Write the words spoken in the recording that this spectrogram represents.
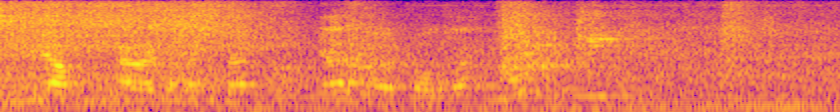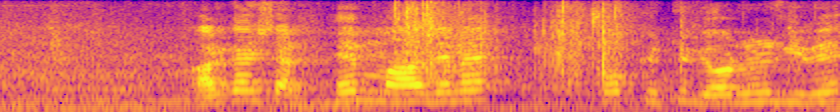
filmi yapmışlar arkadaşlar. Gel böyle Tolga. Arkadaşlar hem malzeme çok kötü gördüğünüz gibi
